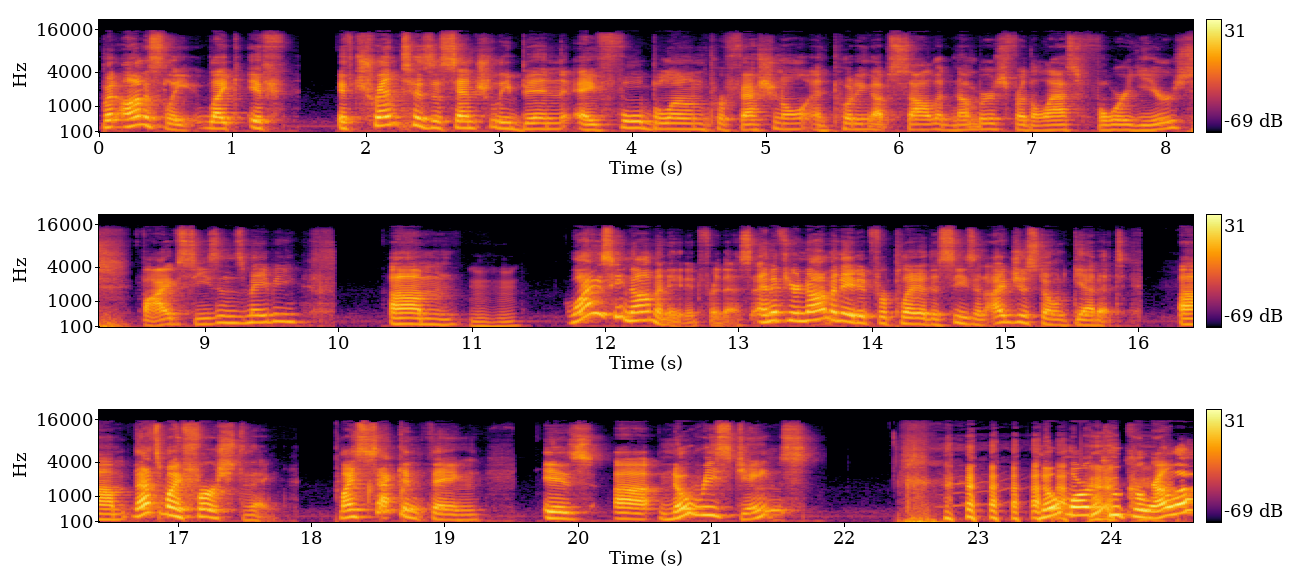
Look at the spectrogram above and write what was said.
But honestly, like if if Trent has essentially been a full blown professional and putting up solid numbers for the last four years, five seasons maybe, um, Mm-hmm. Why is he nominated for this? And if you're nominated for Play of the Season, I just don't get it. Um, that's my first thing. My second thing is uh, no Reece James, no Mark Cucurella,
